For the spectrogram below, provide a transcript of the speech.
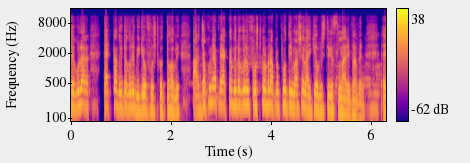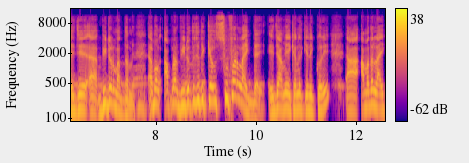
রেগুলার একটা, দুইটা করে ভিডিও পোস্ট করতে হবে। আর যখনই আপনি একটা, দুইটা করে পোস্ট করবেন, আপনি প্রতি মাসে লাইকি অফিস থেকে স্যালারি পাবেন। এই যে ভিডিওর মাধ্যমে। এবং আপনার ভিডিওতে যদি কেউ সুপার লাইক দেয়, এই যে আমি এখানে ক্লিক করি আমাদের লাইক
